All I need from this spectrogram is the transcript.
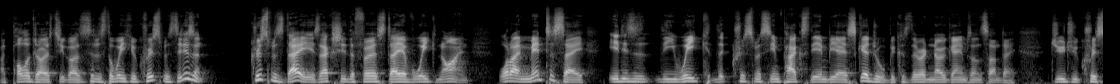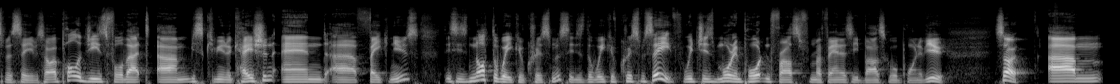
I apologize to you guys. I said it's the week of Christmas. It isn't. Christmas Day is actually the first day of week nine. What I meant to say, it is the week that Christmas impacts the NBA schedule because there are no games on Sunday due to Christmas Eve. So apologies for that um, miscommunication and uh, fake news. This is not the week of Christmas. It is the week of Christmas Eve, which is more important for us from a fantasy basketball point of view. So, um,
